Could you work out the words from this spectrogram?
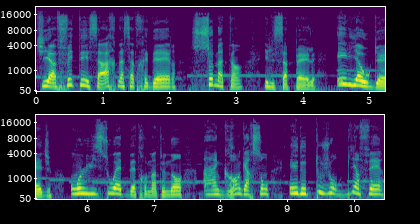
qui a fêté sa Arnasat Reder ce matin. Il s'appelle Eliaou Gage. On lui souhaite d'être maintenant un grand garçon et de toujours bien faire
